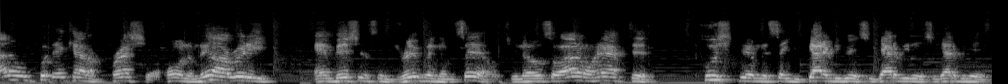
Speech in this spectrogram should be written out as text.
I don't put that kind of pressure on them. They're already ambitious and driven themselves, you know, so I don't have to push them to say, you got to do this, you got to be this, you got to be this.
